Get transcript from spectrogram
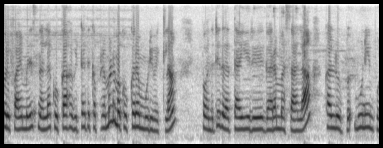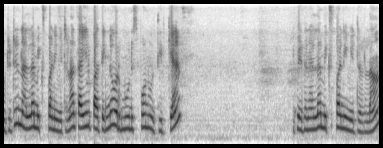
ஒரு ஃபைவ் மினிட்ஸ் நல்லா குக்காக விட்டதுக்கப்புறமா நம்ம குக்கரை மூடி வைக்கலாம். இப்போ வந்துட்டு இதில் தயிர் கரம் மசாலா கல் உப்பு மூணையும் போட்டுட்டு நல்லா மிக்ஸ் பண்ணி விட்டுடலாம். தயிர் பார்த்திங்கன்னா ஒரு மூணு ஸ்பூன் ஊற்றிருக்கேன் இப்போ இதை நல்லா மிக்ஸ் பண்ணி விட்டுடலாம்.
